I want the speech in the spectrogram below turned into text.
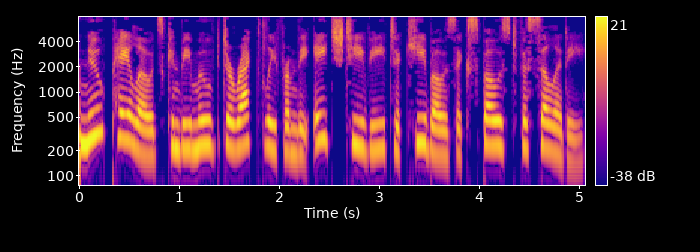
New payloads can be moved directly from the HTV to Kibo's exposed facility.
